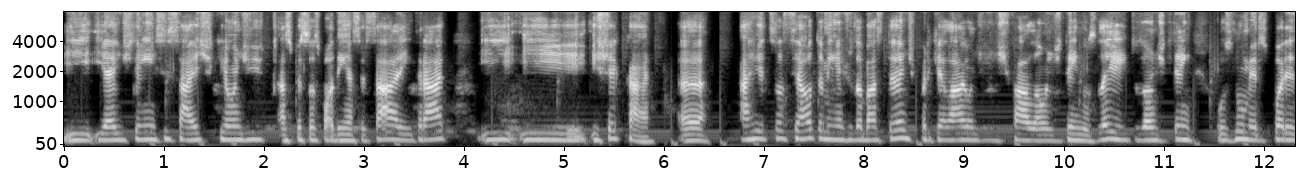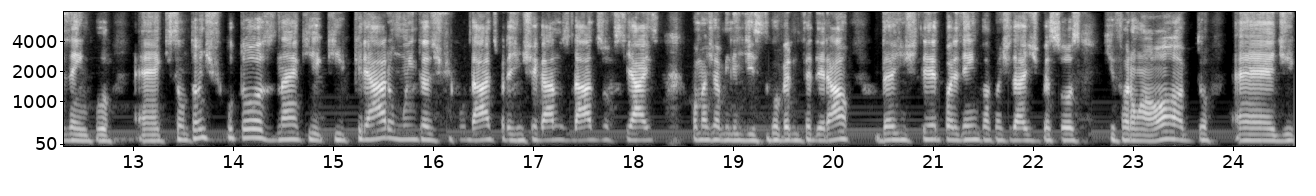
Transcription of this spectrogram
e, e a gente tem esse site que é onde as pessoas podem acessar, entrar e, e, e checar. Uh, a rede social também ajuda bastante, porque é lá onde a gente fala, onde tem os leitos, onde tem os números, por exemplo, é, que são tão dificultosos, né? Que, que criaram muitas dificuldades para a gente chegar nos dados oficiais, como a Jamile disse, do governo federal, da gente ter, por exemplo, a quantidade de pessoas que foram a óbito, é, de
